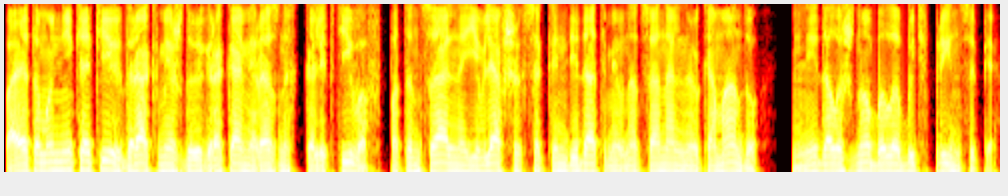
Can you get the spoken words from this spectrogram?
Поэтому никаких драк между игроками разных коллективов, потенциально являвшихся кандидатами в национальную команду, не должно было быть в принципе.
